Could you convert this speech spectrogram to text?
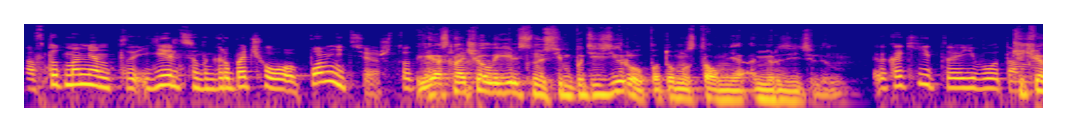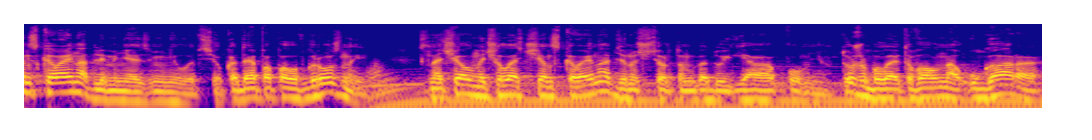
А в тот момент Ельцин и Горбачева, помните? что Я сначала Ельцину симпатизировал, потом он стал мне омерзителен. Какие-то его там... Чеченская война для меня изменила все. Когда я попал в Грозный, сначала началась Чеченская война в 94 году, я помню. Тоже была эта волна угара,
